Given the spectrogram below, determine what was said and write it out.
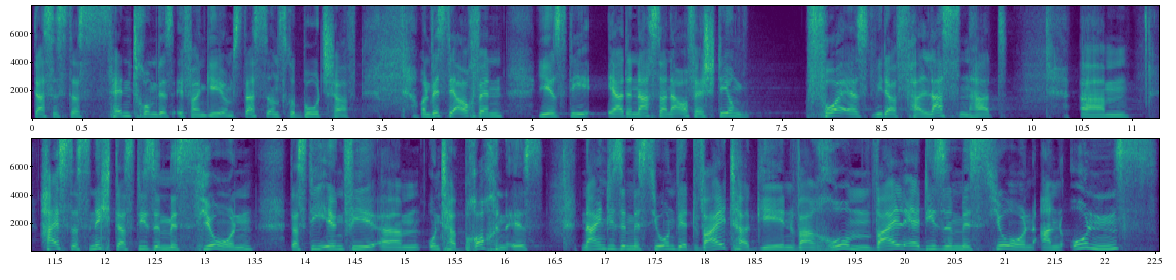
Das ist das Zentrum des Evangeliums. Das ist unsere Botschaft. Und wisst ihr, auch wenn Jesus die Erde nach seiner Auferstehung vorerst wieder verlassen hat, ähm, heißt das nicht, dass diese Mission, dass die irgendwie ähm, unterbrochen ist. Nein, diese Mission wird weitergehen. Warum? Weil er diese Mission an uns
